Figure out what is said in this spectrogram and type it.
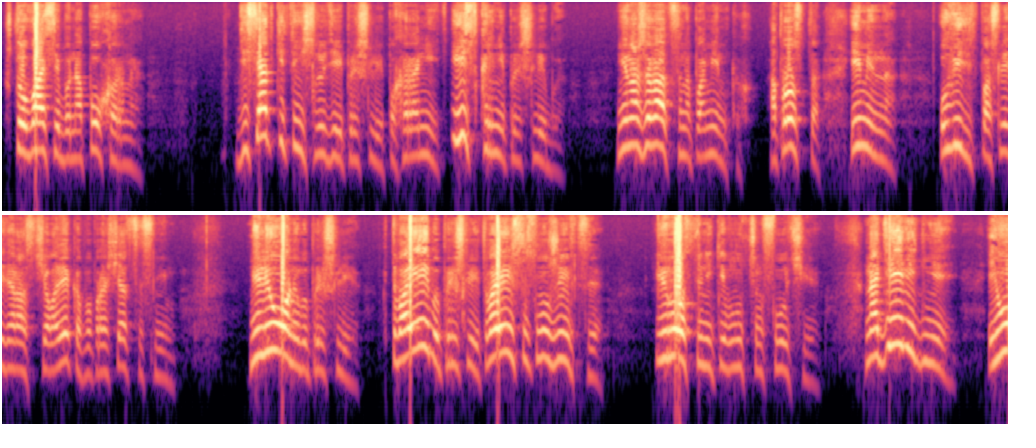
что Вася бы на похороны десятки тысяч людей пришли похоронить, искренне пришли бы, не нажраться на поминках, а просто именно увидеть последний раз человека, попрощаться с ним. Миллионы бы пришли, к твоей бы пришли, твои сослуживцы и родственники в лучшем случае. На 9 дней его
